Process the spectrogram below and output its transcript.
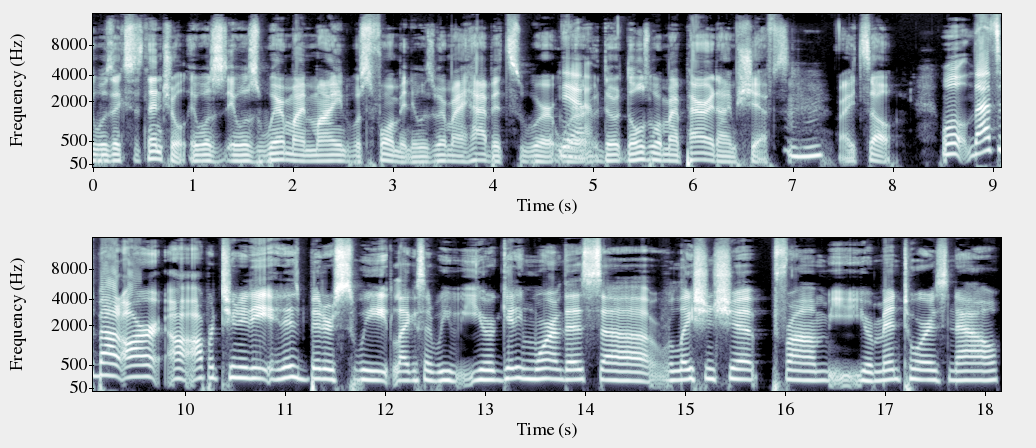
it was existential it was it was where my mind was forming it was where my habits were, were Yeah. th- those were my paradigm shifts Mm-hmm. right so Well, that's about our uh, opportunity. It is bittersweet. Like I said, we you're getting more of this uh, relationship from your mentors now.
